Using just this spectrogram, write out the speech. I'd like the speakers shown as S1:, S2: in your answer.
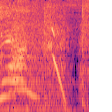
S1: What?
